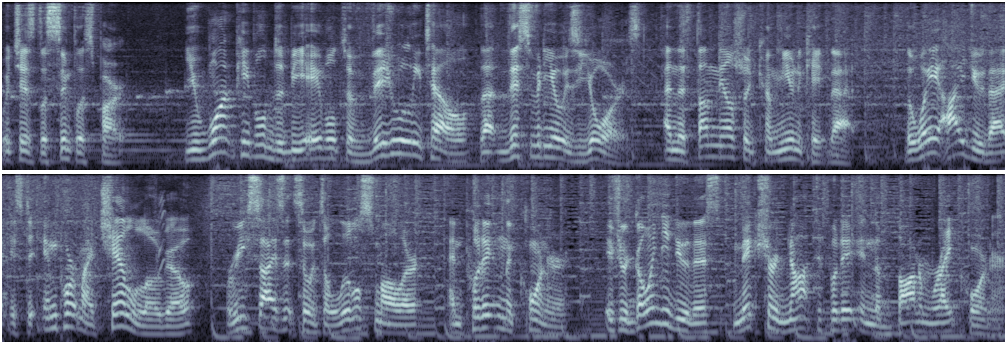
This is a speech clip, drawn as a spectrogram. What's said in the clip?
which is the simplest part. You want people to be able to visually tell that this video is yours, and the thumbnail should communicate that. The way I do that is to import my channel logo, resize it so it's a little smaller, and put it in the corner. If you're going to do this, make sure not to put it in the bottom right corner,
